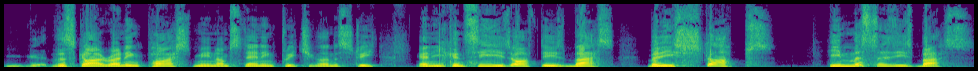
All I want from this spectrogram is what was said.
this guy running past me and I'm standing preaching on the street and you can see he's after his bus, but he stops. He misses his bus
